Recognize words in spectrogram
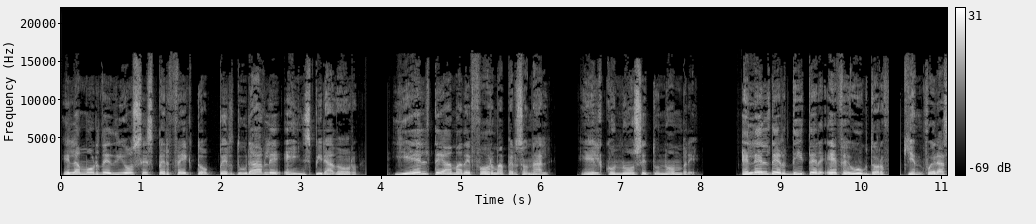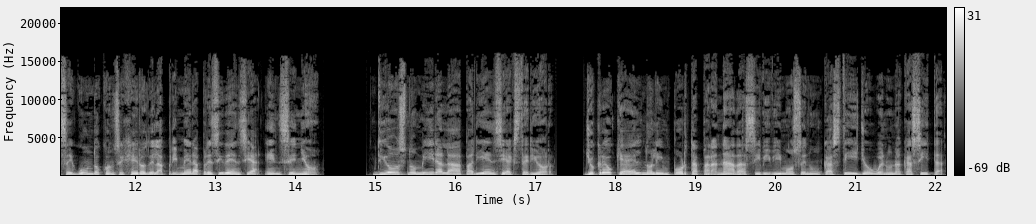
El amor de Dios es perfecto, perdurable e inspirador, y Él te ama de forma personal. Él conoce tu nombre. El elder Dieter F. Uchtdorf, quien fuera segundo consejero de la primera presidencia, enseñó Dios no mira la apariencia exterior. Yo creo que a Él no le importa para nada si vivimos en un castillo o en una casita,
